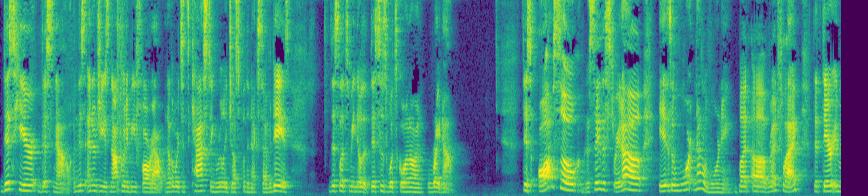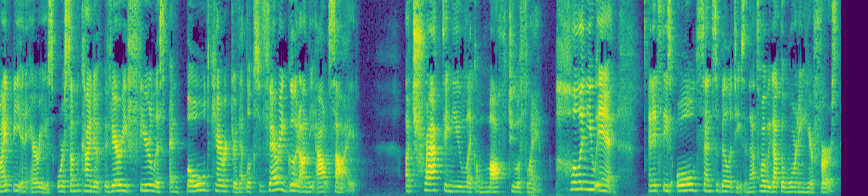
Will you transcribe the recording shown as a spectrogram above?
This here, this now. And this energy is not going to be far out. In other words, it's casting really just for the next seven days. This lets me know that this is what's going on right now. This also, I'm going to say this straight out, is a war not a warning, but a red flag that there it might be an Aries or some kind of very fearless and bold character that looks very good on the outside, attracting you like a moth to a flame, pulling you in. And it's these old sensibilities, and that's why we got the warning here first.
